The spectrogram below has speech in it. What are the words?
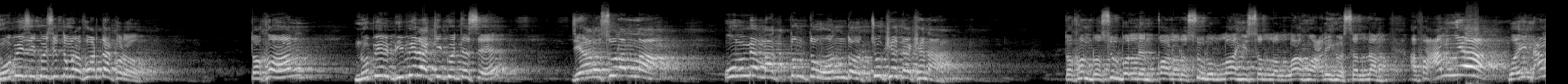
নবীজি কইছে, তোমরা পর্দা করো। তখন নবীর বিবিরা কি কইতেছে? যে রসুল আল্লাহ উম্মে মাকতুম তো অন্ধ, চোখে দেখে না। তখন রসুল বললেন, কল রসুল রসুল্লাহ সাল্লাহ আলী আসাল্লাম আফা আমিয়া ওই নাম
